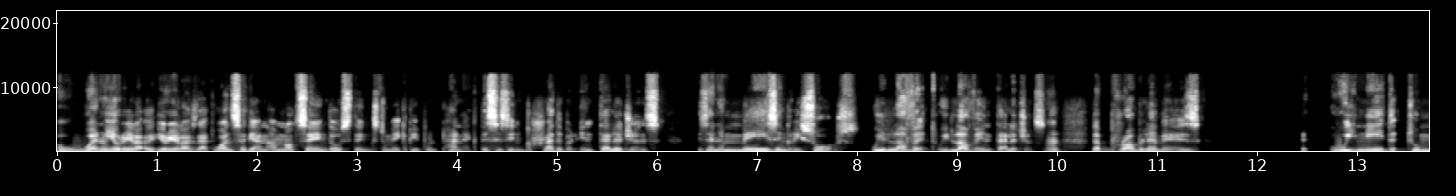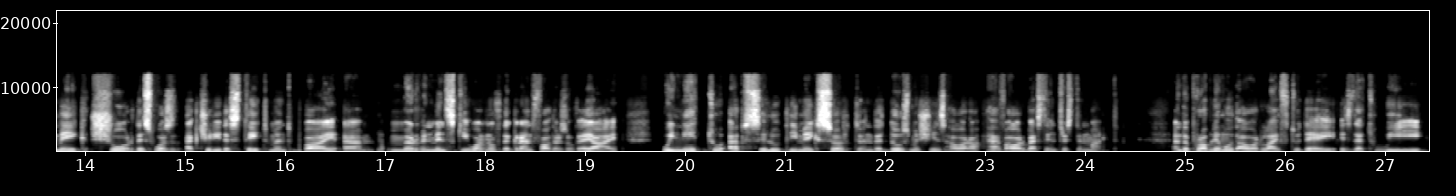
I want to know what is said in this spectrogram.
when you, real- you realize that, once again, I'm not saying those things to make people panic. This is mm-hmm. incredible. Intelligence is an amazing resource. We love it. We love intelligence. Huh? The problem is we need to make sure this was actually the statement by um, Marvin Minsky, one of the grandfathers of AI. We need to absolutely make certain that those machines have our, have our best interest in mind. And the problem with our life today is that we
